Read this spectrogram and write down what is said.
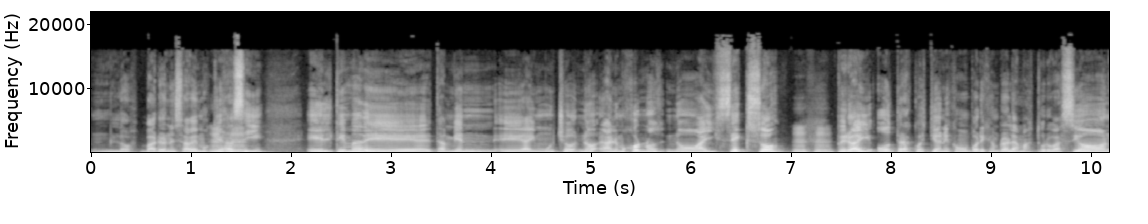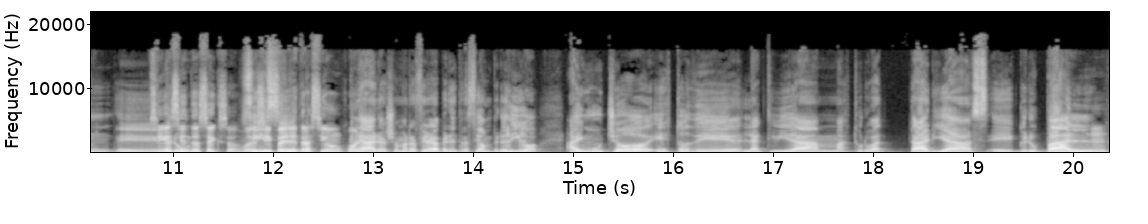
mm, los varones sabemos que es así, el tema de también eh, hay mucho, no, a lo mejor no, no hay sexo, pero hay otras cuestiones como por ejemplo la masturbación. eh, Sigue siendo sexo. Vos Sí, decís sí. penetración, Juan. Claro, yo me refiero a la penetración, pero digo, hay mucho esto de la actividad masturbataria eh, grupal.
